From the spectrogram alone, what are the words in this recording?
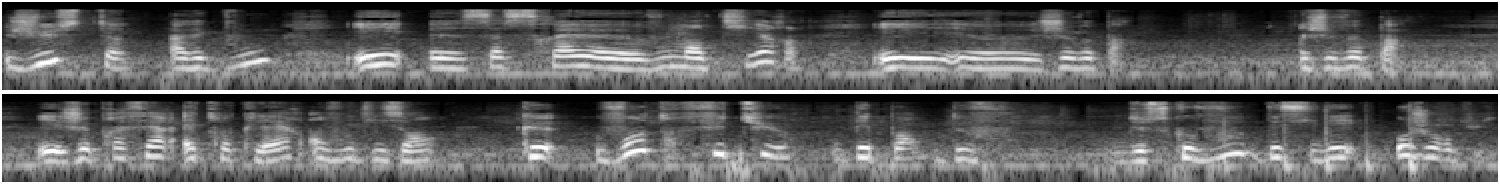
Juste avec vous, et ça serait vous mentir, et je veux pas, je veux pas. Et je préfère être clair en vous disant que votre futur dépend de vous de ce que vous décidez aujourd'hui.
